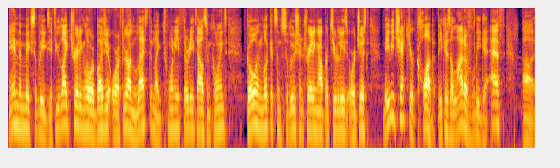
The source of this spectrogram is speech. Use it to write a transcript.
and the mixed leagues. If you like trading lower budget or if you're on less than like 20, 30,000 coins, go and look at some solution trading opportunities or just maybe check your club because a lot of Liga F uh,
